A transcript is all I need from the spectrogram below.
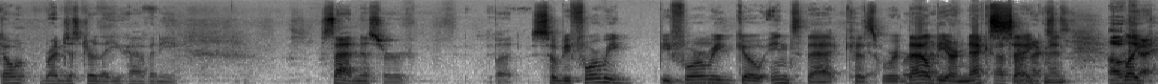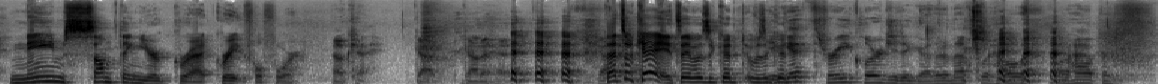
don't register that you have any sadness or but So before we before we mm-hmm. go into that, because Yeah, we're, we're that'll be trying our next that's our next- segment. Okay. Like name something you're gra- grateful for. Okay. Got got ahead. That's okay. It's, it was a good. It was a you good. get three clergy together and that's what how, what happens.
